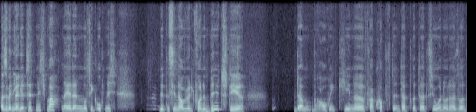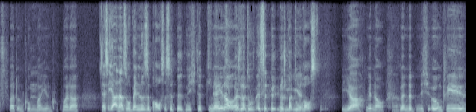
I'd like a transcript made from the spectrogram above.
Also wenn, wenn ich das nicht macht, naja, dann muss ich auch nicht, das ist genau wie wenn ich vor einem Bild stehe. Dann brauche ich keine verkopfte Interpretation oder sonst was und guck hm. mal hier und guck mal da. Das ist eher anders so, wenn du sie brauchst, ist das Bild nicht das, ja, genau. ist, also, ist das Bild nicht, was du brauchst. Ja, genau. Ja. Wenn das nicht irgendwie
